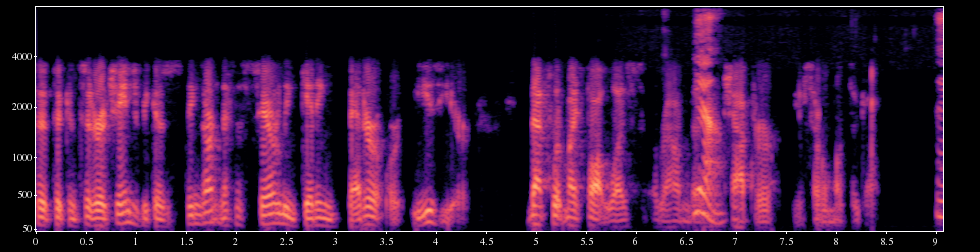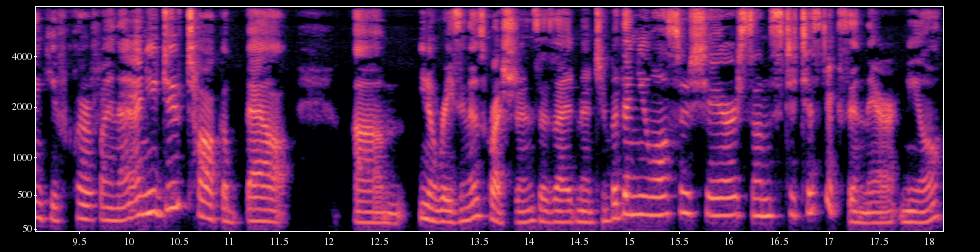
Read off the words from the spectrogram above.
to, to consider a change because things aren't necessarily getting better or easier. That's what my thought was around the yeah. chapter you know, several months ago. Thank you for clarifying that. And you do talk about, um, you know, raising those questions, as I had mentioned, but then you also share some statistics in there, Neil,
